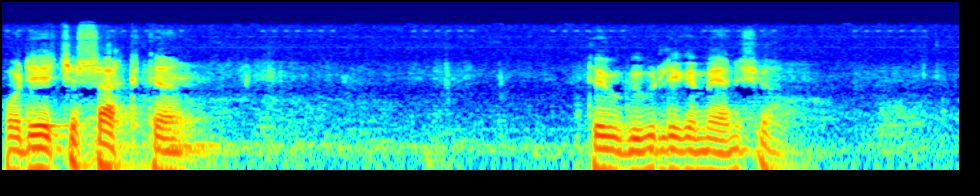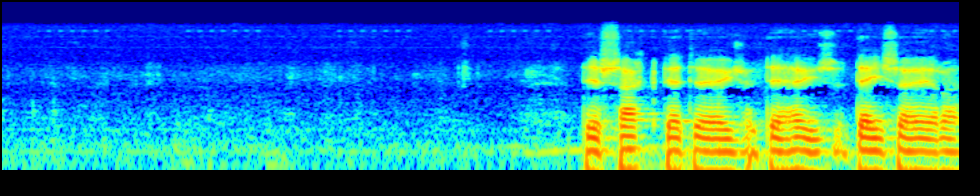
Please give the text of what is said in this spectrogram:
Og det er ikke sagt til ugudelige mennesker. Det er sagt til de som hører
